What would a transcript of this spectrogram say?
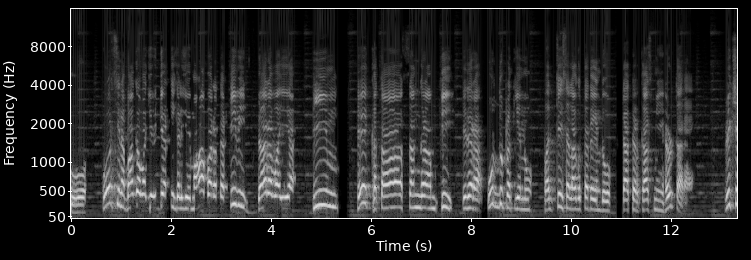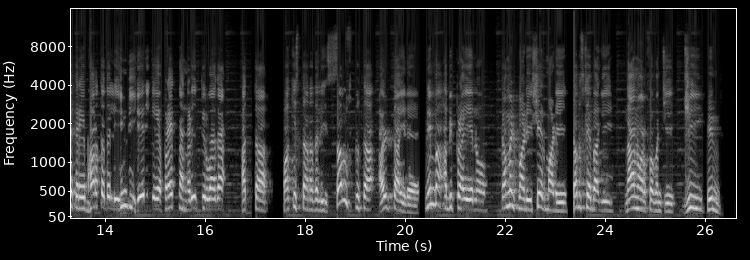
ಕೋರ್ಸಿನ ಭಾಗವಾಗಿ ವಿದ್ಯಾರ್ಥಿಗಳಿಗೆ ಮಹಾಭಾರತ ಟಿವಿ ಧಾರಾವಾಹಿಯ ಥೀಮ್ ಹೇ ಕಥಾ ಸಂಗ್ರಾಮ್ ಕಿ ಇದರ ಉರ್ದು ಪ್ರತಿಯನ್ನು ಪರಿಚಯಿಸಲಾಗುತ್ತದೆ ಎಂದು ಡಾಕ್ಟರ್ ಕಾಸ್ಮಿ ಹೇಳುತ್ತಾರೆ. ವೀಕ್ಷಕರೇ, ಭಾರತದಲ್ಲಿ ಹಿಂದಿ ಹೇರಿಕೆಯ ಪ್ರಯತ್ನ ನಡೆಯುತ್ತಿರುವಾಗ ಅತ್ತ ಪಾಕಿಸ್ತಾನದಲ್ಲಿ ಸಂಸ್ಕೃತ ಅಳ್ತಾ ಇದೆ. ನಿಮ್ಮ ಅಭಿಪ್ರಾಯ ಏನು? ಕಮೆಂಟ್ ಮಾಡಿ, ಶೇರ್ ಮಾಡಿ, ಸಬ್ಸ್ಕ್ರೈಬ್ ಆಗಿ. ನಾನು ಅರ್ಫ ಜಿ ಹಿಂದ್.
